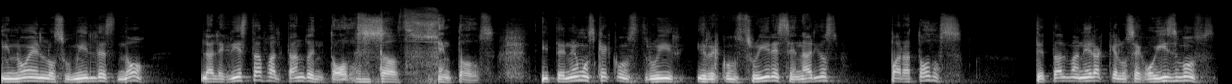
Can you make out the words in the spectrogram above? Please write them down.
y no en los humildes, no. La alegría está faltando en todos. En todos. En todos. Y tenemos que construir y reconstruir escenarios para todos. De tal manera que los egoísmos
